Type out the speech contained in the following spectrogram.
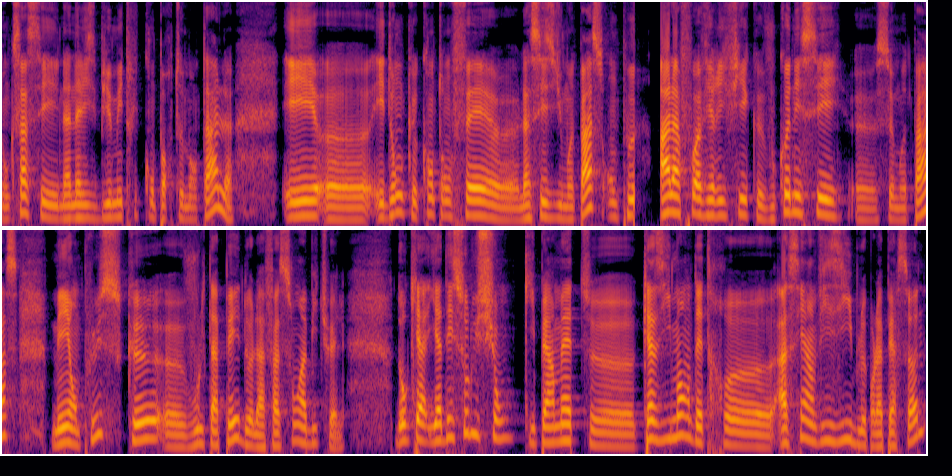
Donc ça, c'est une analyse biométrique comportementale. Et, euh, et donc, quand on fait la saisie du mot de passe, on peut à la fois vérifier que vous connaissez ce mot de passe, mais en plus que vous le tapez de la façon habituelle. Donc il y a, des solutions qui permettent quasiment d'être assez invisibles pour la personne.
